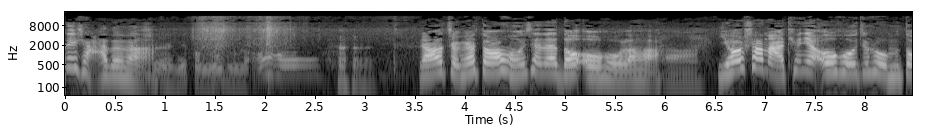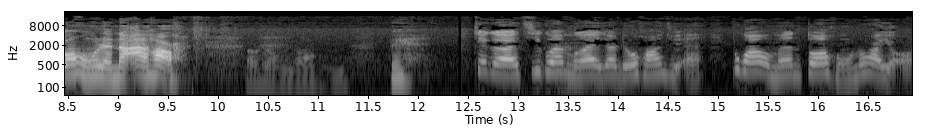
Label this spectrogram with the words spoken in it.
那啥的呢。是你孔明叔叔。哦吼。然后整个多红现在都欧吼了哈。啊，以后上哪听见欧吼，就是我们东红人的暗号。都是我们装红的。对，这个鸡冠蘑也叫硫磺菌，不光我们东红这块有，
